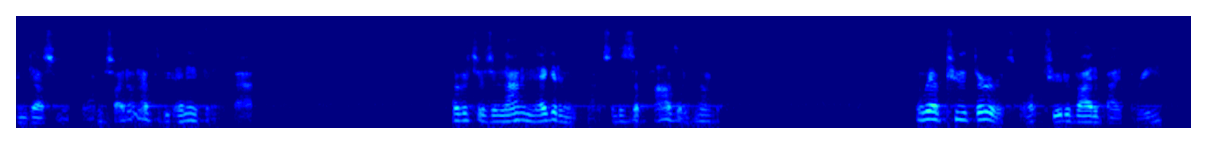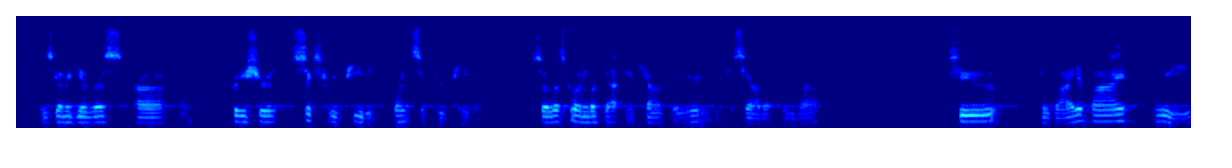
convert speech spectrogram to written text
in decimal form, so I don't have to do anything with that. Notice there's not a negative in front, so this is a positive number. And we have 2 thirds. Well, 2 divided by 3 is going to give us, uh, pretty sure, 6 repeating, 0.6 repeating. So let's go and look that in the calculator. Can see how that comes out. 2 divided by 3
